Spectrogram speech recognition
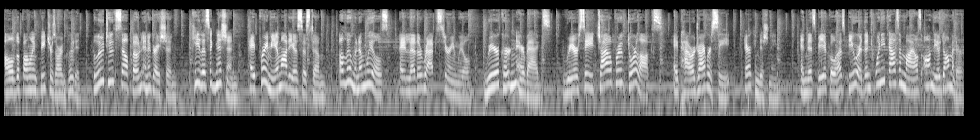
All of the following features are included. Bluetooth cell phone integration, keyless ignition, a premium audio system, aluminum wheels, a leather-wrapped steering wheel, rear curtain airbags, rear seat child-proof door locks, a power driver's seat, air conditioning, and this vehicle has fewer than 20,000 miles on the odometer.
